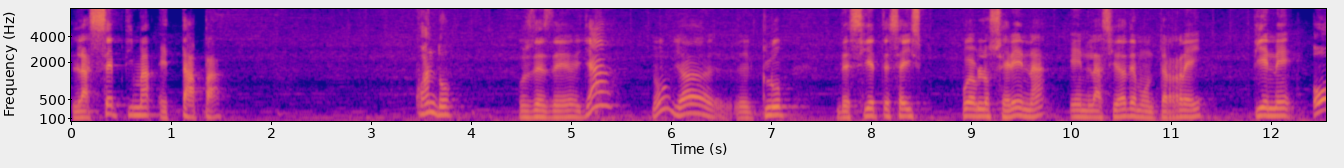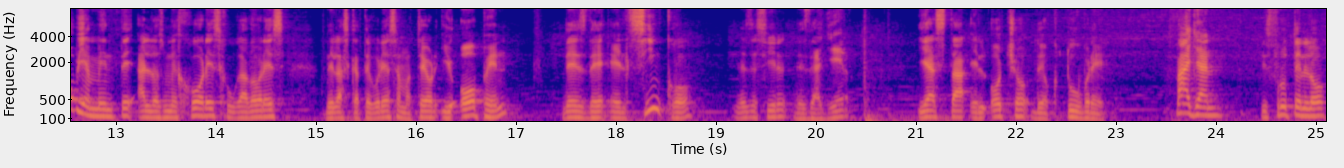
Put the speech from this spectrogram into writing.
la séptima etapa. ¿Cuándo? Pues desde ya, ¿no? Ya el club de 7-6 Pueblo Serena en la ciudad de Monterrey tiene obviamente a los mejores jugadores de las categorías amateur y open desde el 5, es decir, desde ayer y hasta el 8 de octubre. Vayan, disfrútenlo.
